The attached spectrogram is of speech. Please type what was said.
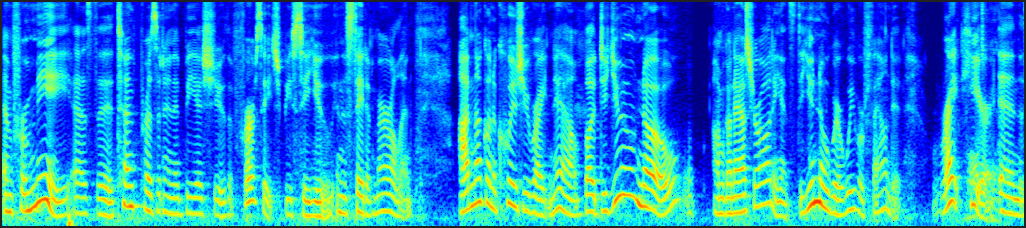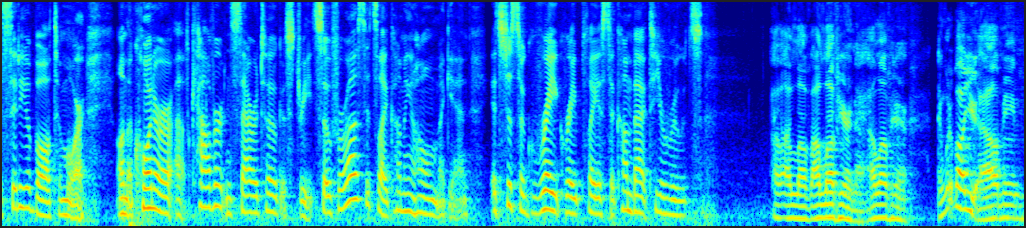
And for me, as the 10th president of BSU, the first HBCU in the state of Maryland, I'm not going to quiz you right now, but do you know? I'm going to ask your audience do you know where we were founded? Right here Baltimore. in the city of Baltimore. On the corner of Calvert and Saratoga Street. So for us, it's like coming home again. It's just a great, great place to come back to your roots. I, I love I love hearing that. I love hearing. And what about you, Al? I mean,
